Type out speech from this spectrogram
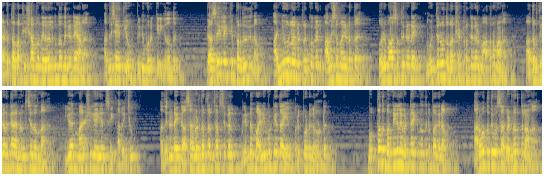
കടുത്ത ഭക്ഷ്യക്ഷാമം നിലനിൽക്കുന്നതിനിടെയാണ് അതിശൈത്യവും പിടിമുറുക്കിയിരിക്കുന്നത്. ഗസയിലേക്ക് പ്രതിദിനം അഞ്ഞൂറിലേറെ ട്രക്കുകൾ ആവശ്യമായിടത്ത് ഒരു മാസത്തിനിടെ നൂറ്ററുപത് ഭക്ഷ്യ ട്രക്കുകൾ മാത്രമാണ് അതിർത്തി കടക്കാൻ അനുവദിച്ചതെന്ന് യു എൻ മാനുഷിക ഏജൻസി അറിയിച്ചു. അതിനിടെ ഗസ വെടിനിർത്തൽ ചർച്ചകൾ വീണ്ടും വഴിമുട്ടിയതായും റിപ്പോർട്ടുകളുണ്ട്. മുപ്പത് ബന്ദികളെ വിട്ടയക്കുന്നതിന് പകരം അറുപത് ദിവസ വെടിനിർത്തലാണ്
